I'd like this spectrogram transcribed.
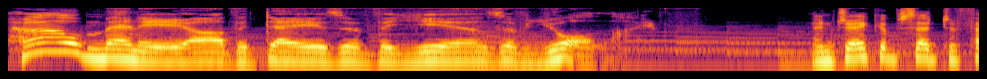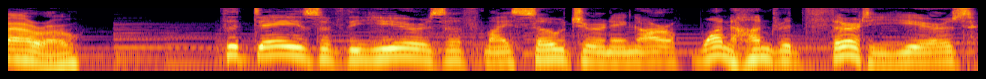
How many are the days of the years of your life? And Jacob said to Pharaoh, The days of the years of my sojourning are one hundred thirty years.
